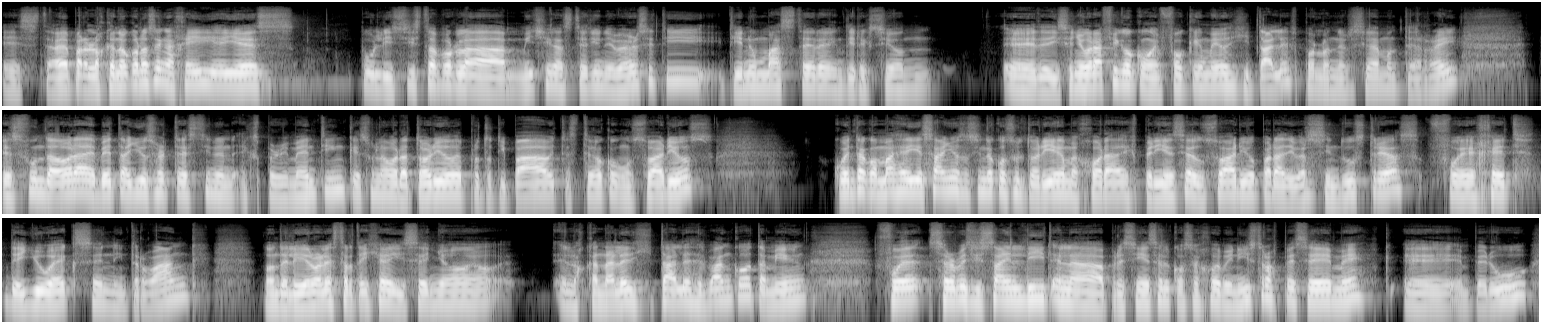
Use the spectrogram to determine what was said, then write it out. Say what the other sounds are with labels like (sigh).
Este, a ver, para los que no conocen a Heidi, ella es publicista por la Michigan State University, tiene un máster en dirección eh, de diseño gráfico con enfoque en medios digitales por la Universidad de Monterrey. Es fundadora de Beta User Testing and Experimenting, que es un laboratorio de prototipado y testeo con usuarios Cuenta con más de 10 años haciendo consultoría en mejora de experiencia de usuario para diversas industrias. Fue head de UX en Interbank, donde lideró la estrategia de diseño en los canales digitales del banco. También fue Service Design Lead en la presidencia del Consejo de Ministros, PCM, eh, en Perú,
